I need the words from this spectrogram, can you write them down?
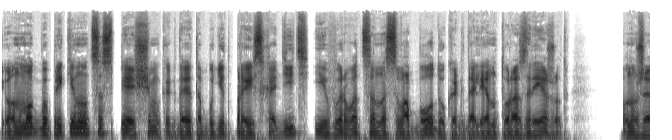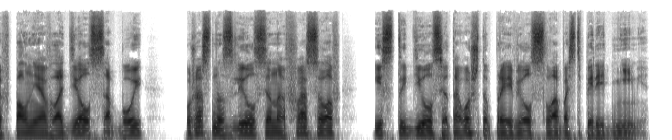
и он мог бы прикинуться спящим, когда это будет происходить, и вырваться на свободу, когда ленту разрежут. Он уже вполне овладел собой, ужасно злился на Фасселов и стыдился того, что проявил слабость перед ними.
